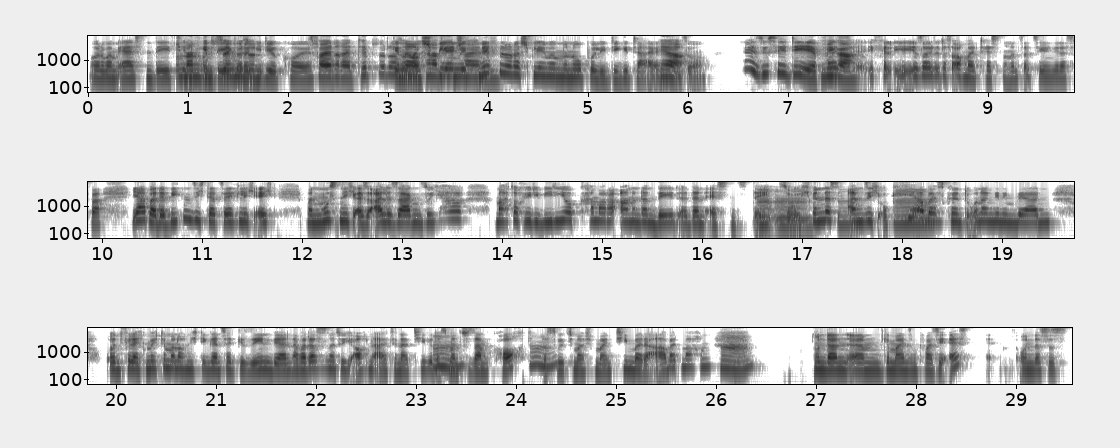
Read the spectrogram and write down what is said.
Oder beim ersten Date, Und dann Telefon-Date irgendwie oder so Videocall. Zwei, drei Tipps oder so. Genau, er sich spielen wir. Kniffel oder spielen wir Monopoly digital? Ja. So. Ja, süße Idee. Mega. Falls, ihr, solltet das auch mal testen und uns erzählen, wie das war. Ja, aber da bieten sich tatsächlich echt, man muss nicht, also alle sagen so, ja, mach doch hier die Videokamera an und dann Date, äh, dann Essensdate. Mhm. So, ich finde das Mhm. an sich okay, aber es könnte unangenehm werden und vielleicht möchte man auch nicht die ganze Zeit gesehen werden, aber das ist natürlich auch eine Alternative, dass man zusammen kocht. Mhm. Das will zum Beispiel mein Team bei der Arbeit machen Hm. und dann ähm, gemeinsam quasi esst. Und das ist,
